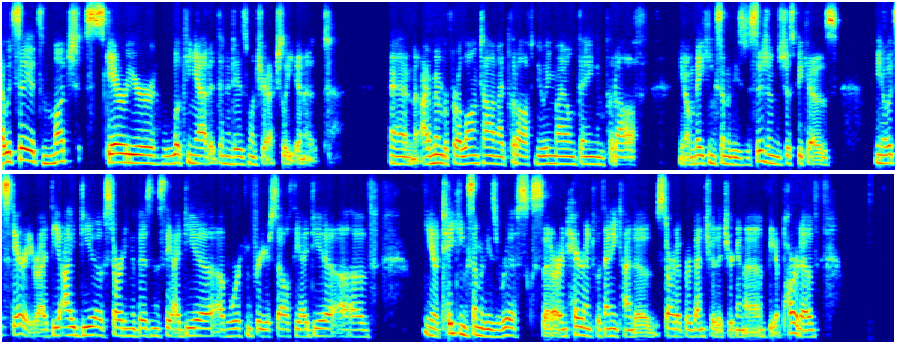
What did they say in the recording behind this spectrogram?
I would say it's much scarier looking at it than it is once you're actually in it. And I remember for a long time I put off doing my own thing and put off, you know, making some of these decisions just because, you know, it's scary, right? The idea of starting a business, the idea of working for yourself, the idea of, you know, taking some of these risks that are inherent with any kind of startup or venture that you're going to be a part of,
